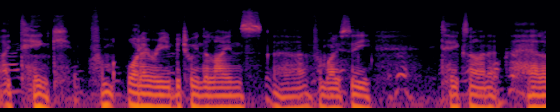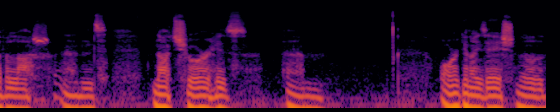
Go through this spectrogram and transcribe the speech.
I think, from what I read between the lines, uh, from what I see, he takes on a hell of a lot, and not sure his um, organizational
